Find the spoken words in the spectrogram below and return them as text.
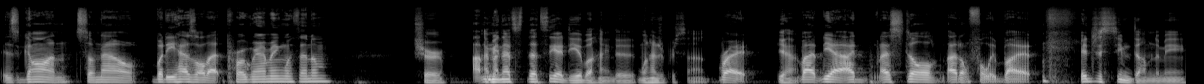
is gone. So now, but he has all that programming within him. Sure. I'm I mean, not- that's that's the idea behind it. One hundred percent. right. Yeah. But yeah, I I still I don't fully buy it. It just seemed dumb to me.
